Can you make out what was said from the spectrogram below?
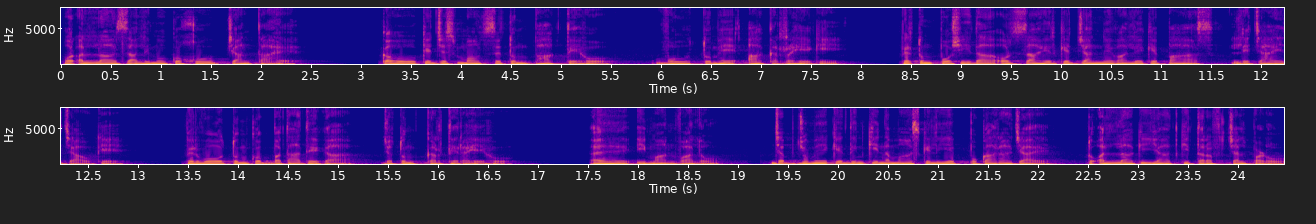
اور اللہ ظالموں کو خوب جانتا ہے۔ کہو کہ جس موت سے تم بھاگتے ہو، وہ تمہیں آ کر رہے گی۔ پھر تم پوشیدہ اور ظاہر کے جاننے والے کے پاس لے جائے جاؤ گے۔ پھر وہ تم کو بتا دے گا جو تم کرتے رہے ہو۔ اے ایمان والوں جب جمعے کے دن کی نماز کے لیے پکارا جائے تو اللہ کی یاد کی طرف چل پڑو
